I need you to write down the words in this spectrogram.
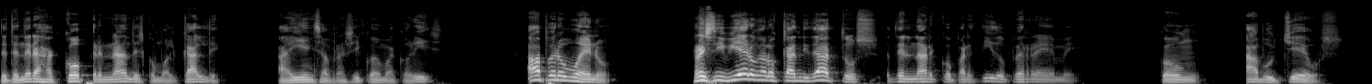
de tener a Jacob Hernández como alcalde ahí en San Francisco de Macorís. Ah, pero bueno, recibieron a los candidatos del narcopartido PRM con abucheos,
